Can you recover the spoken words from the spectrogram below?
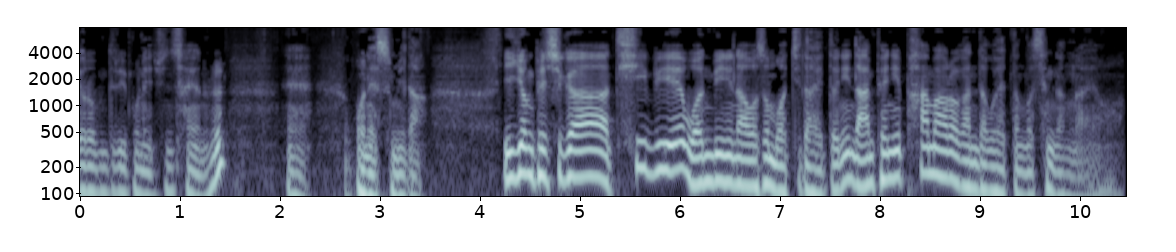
여러분들이 보내주신 사연을 예, 원했습니다. 이경필 씨가 TV에 원빈이 나와서 멋지다 했더니 남편이 파마하러 간다고 했던 거 생각나요.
